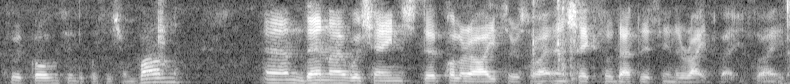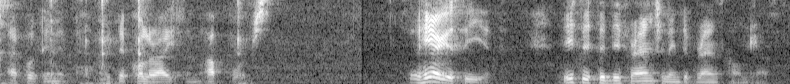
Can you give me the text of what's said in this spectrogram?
so it goes into position 1 and then I will change the polarizer so I, and check so that is in the right way. So I, I put in it with the polarizing upwards. So here you see it. This is the differential interference contrast.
